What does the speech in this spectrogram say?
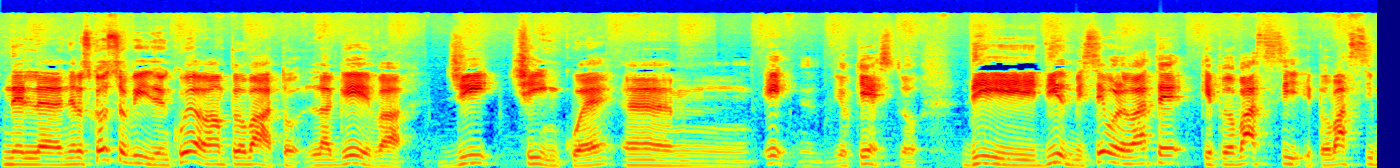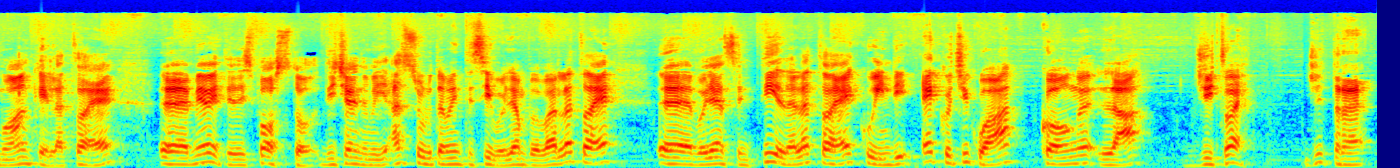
nel- nello scorso video in cui avevamo provato la Geva G5 ehm, e vi ho chiesto di dirmi se volevate che provassi e provassimo anche la 3 eh, mi avete risposto dicendomi assolutamente sì vogliamo provare la 3 eh, vogliamo sentire la 3 quindi eccoci qua con la G3 G3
